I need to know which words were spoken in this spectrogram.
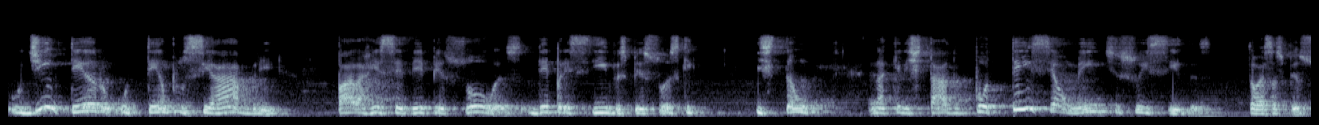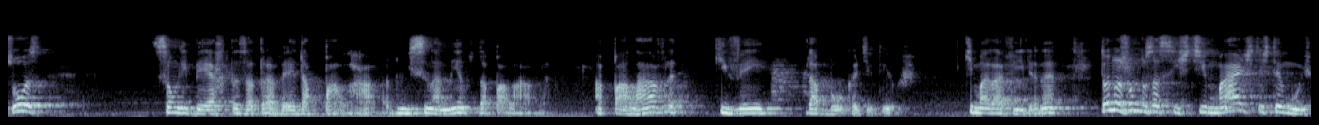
o dia inteiro o templo se abre para receber pessoas depressivas, pessoas que estão naquele estado potencialmente suicidas. Então, essas pessoas são libertas através da palavra, do ensinamento da palavra. A palavra que vem da boca de Deus. Que maravilha, né? Então nós vamos assistir mais testemunhos,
